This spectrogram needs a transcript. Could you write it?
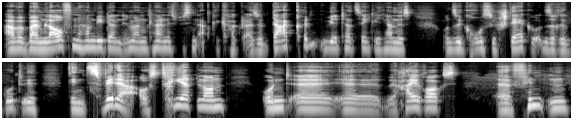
aber beim Laufen haben die dann immer ein kleines bisschen abgekackt. Also da könnten wir tatsächlich, Hannes, unsere große Stärke, unsere gute, den Zwitter aus Triathlon und äh, äh, High Rocks äh, finden.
